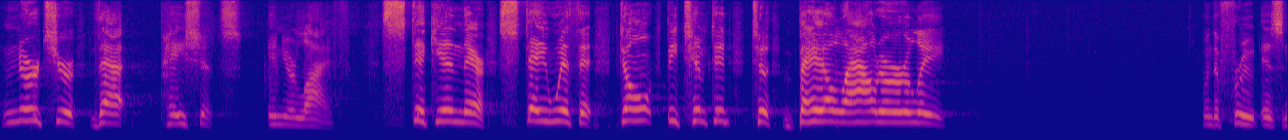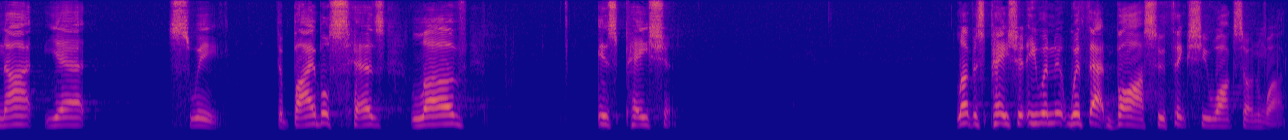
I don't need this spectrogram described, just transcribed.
nurture that patience in your life. Stick in there, stay with it. Don't be tempted to bail out early when the fruit is not yet sweet. The Bible says love is patient. Love is patient even with that boss who thinks she walks on water.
